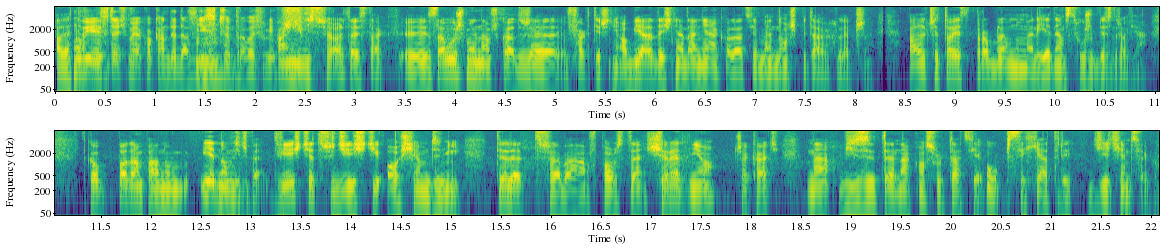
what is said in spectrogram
Ale tak, Mówię, jesteśmy jako kandydat z list Prawa i Panie Sprawiedliwości. ministrze, ale to jest tak. y, Załóżmy na przykład, że faktycznie obiady, śniadania, kolacje będą w szpitalach lepsze. Ale czy to jest problem numer jeden w służbie zdrowia? Tylko podam panu jedną liczbę. 238 dni. Tyle trzeba w Polsce średnio czekać na wizytę, na konsultację u psychiatry dziecięcego.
